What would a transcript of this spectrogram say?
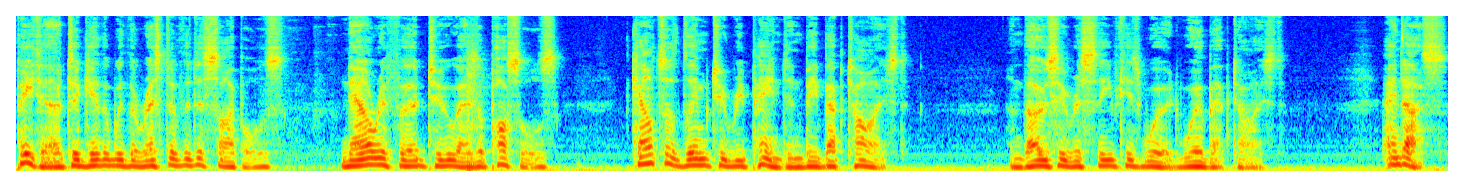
Peter, together with the rest of the disciples, now referred to as apostles, counseled them to repent and be baptized. And those who received his word were baptized. And us,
